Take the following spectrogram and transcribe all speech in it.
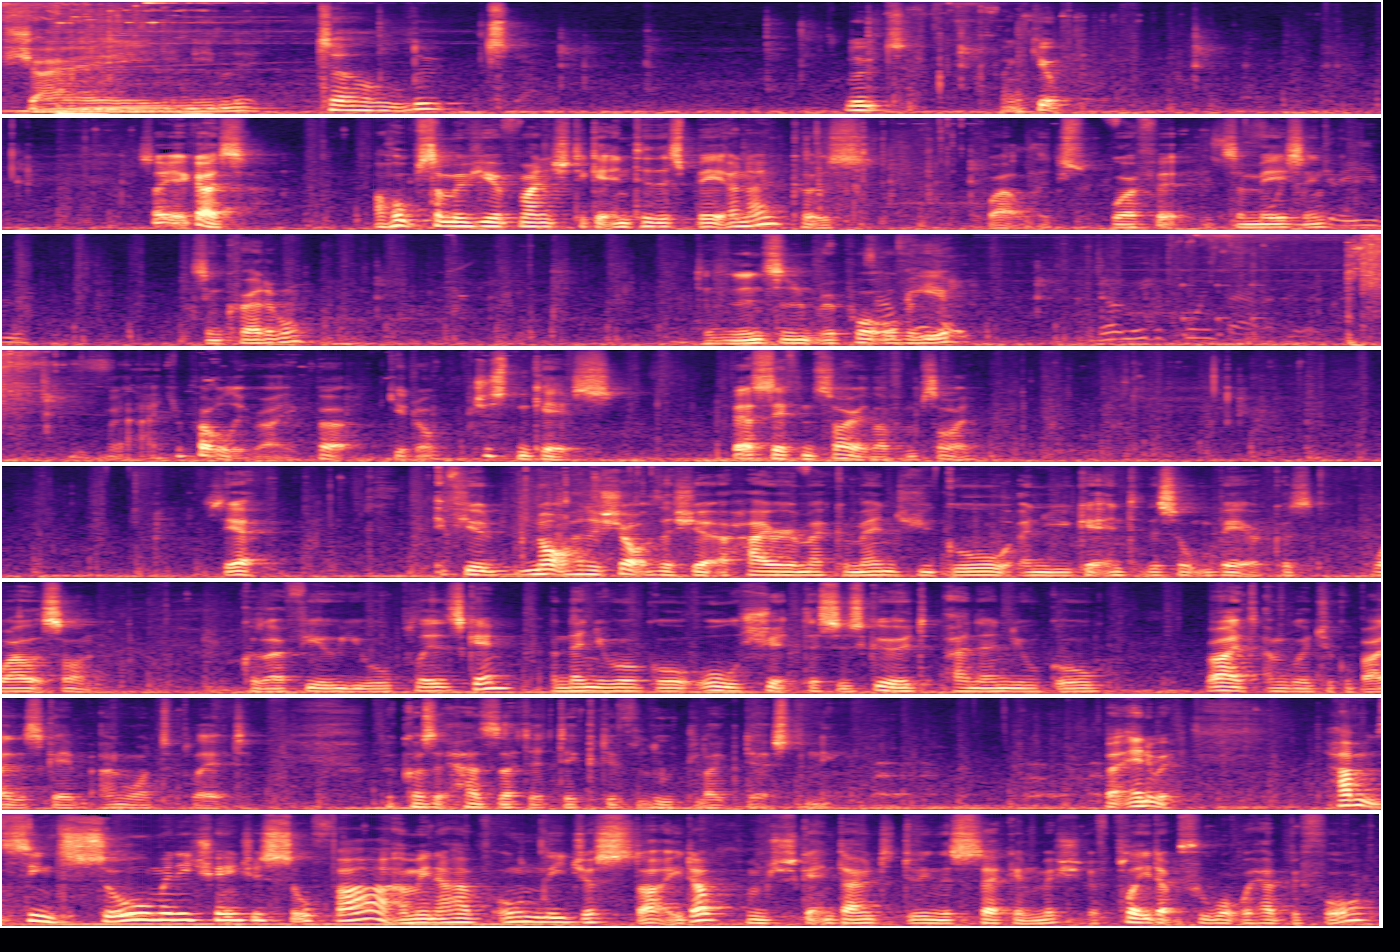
Shiny little loot. Loot. Thank you. So yeah guys, I hope some of you have managed to get into this beta now, because, well, it's worth it. It's amazing. It's incredible. There's an incident report over here. Don't need to point that you're probably right, but, you know, just in case. Better safe than sorry, love, I'm sorry. So yeah, if you've not had a shot of this yet, I highly recommend you go and you get into this open beta, because while it's on. Because I feel you will play this game, and then you will go, oh shit, this is good, and then you'll go, right, I'm going to go buy this game and want to play it. Because it has that addictive loot like Destiny. But anyway, haven't seen so many changes so far. I mean, I have only just started up. I'm just getting down to doing the second mission. I've played up through what we had before.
